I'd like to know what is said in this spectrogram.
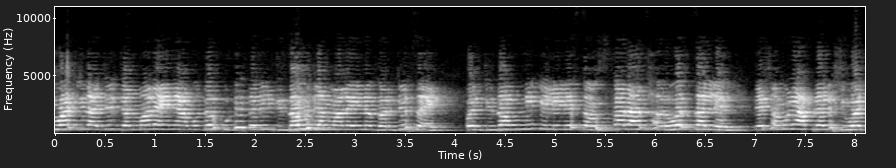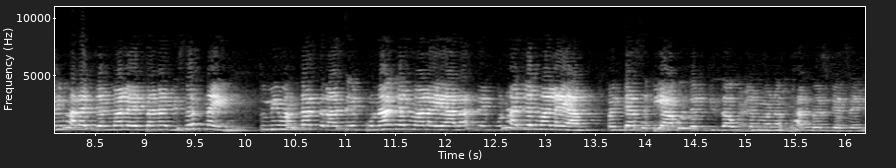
शिवाजी राजे जन्माला येणे अगोदर कुठेतरी जिजाऊ जन्माला येणं गरजेचं आहे. पण जिजाऊंनी केलेले संस्कार आज हरवत चालले त्याच्यामुळे आपल्याला शिवाजी महाराज जन्माला येताना दिसत नाही. तुम्ही म्हणतात राजे पुन्हा जन्माला या राजे पुन्हा जन्माला या. पण त्यासाठी अगोदर जिजाऊ जन्मणं फार गरजेचं आहे.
